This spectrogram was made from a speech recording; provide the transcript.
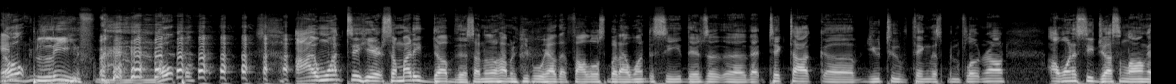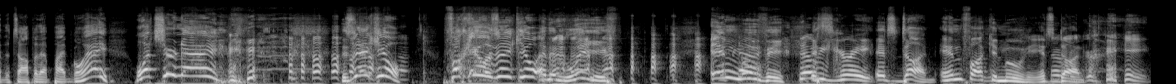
Nope. leave. nope. I want to hear somebody dub this. I don't know how many people we have that follow us, but I want to see. There's a uh, that TikTok, uh, YouTube thing that's been floating around. I want to see Justin Long at the top of that pipe going, "Hey, what's your name? Ezekiel. Fuck you, Ezekiel," and then leave. In movie, That'd be great. It's done in fucking movie. It's done. Great.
